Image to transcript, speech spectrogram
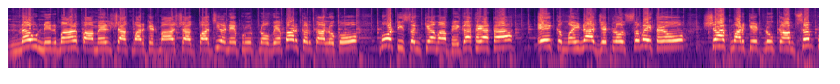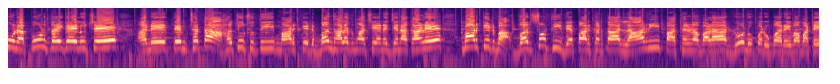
નવનિર્માણ પામેલ શાક માર્કેટમાં શાકભાજી અને ફ્રૂટનો વેપાર કરતા લોકો મોટી સંખ્યામાં ભેગા થયા હતા. એક મહિના જેટલો સમય થયો, શાક માર્કેટનું કામ સંપૂર્ણ પૂર્ણ થઈ ગયેલું છે અને તેમ છતાં હજુ સુધી માર્કેટ બંધ હાલતમાં છે અને જેના કારણે માર્કેટમાં વર્ષોથી વેપાર કરતા લારી પાથરણાવાળા રોડ ઉપર ઊભા રહેવા માટે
